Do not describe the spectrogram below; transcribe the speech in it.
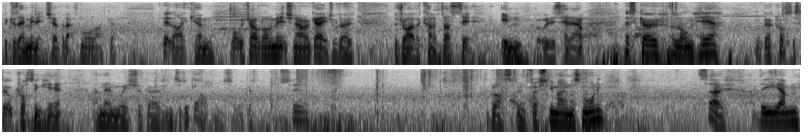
because they're miniature, but that's more like a bit like um, what we travelled on a miniature narrow gauge. Although the driver kind of does sit in, but with his head out. Let's go along here. We'll go across this little crossing here, and then we shall go into the garden. So we'll go across here. The grass has been freshly mown this morning. So the um,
